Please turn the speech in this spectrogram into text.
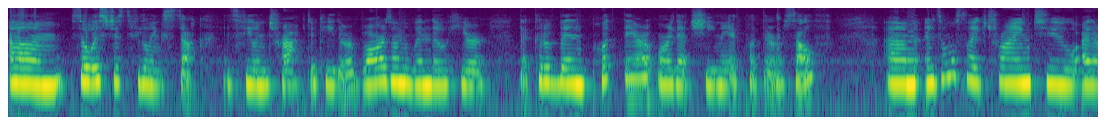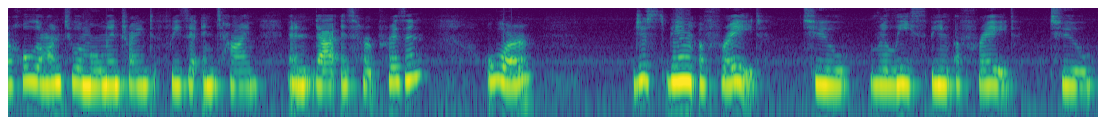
Um, so it's just feeling stuck. It's feeling trapped. Okay there are bars on the window here that could have been put there or that she may have put there herself um, and it's almost like trying to either hold on to a moment trying to freeze it in time and that is her prison or just being afraid to release being afraid to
